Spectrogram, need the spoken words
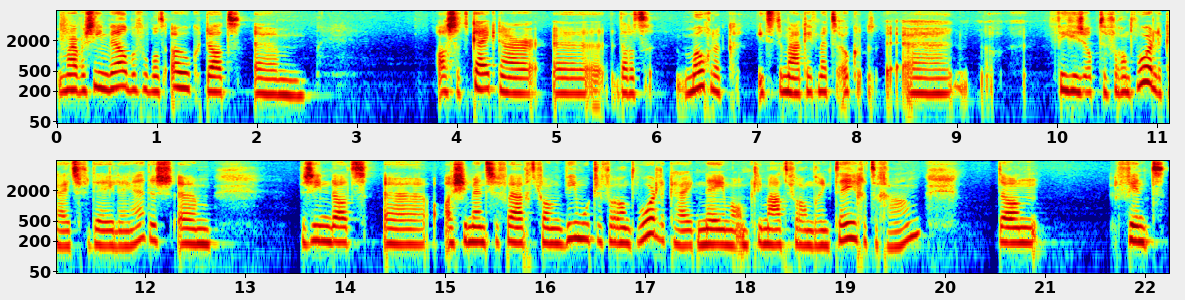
Maar we zien wel bijvoorbeeld ook dat ehm, als het kijkt naar eh, dat het mogelijk iets te maken heeft met ook eh, visies op de verantwoordelijkheidsverdeling. Hè? Dus ehm, we zien dat eh, als je mensen vraagt van wie moet de verantwoordelijkheid nemen om klimaatverandering tegen te gaan, dan vindt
